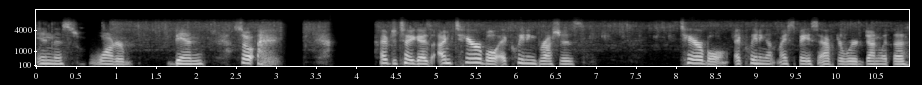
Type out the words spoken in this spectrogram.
in this water bin. So I have to tell you guys, I'm terrible at cleaning brushes. Terrible at cleaning up my space after we're done with a,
